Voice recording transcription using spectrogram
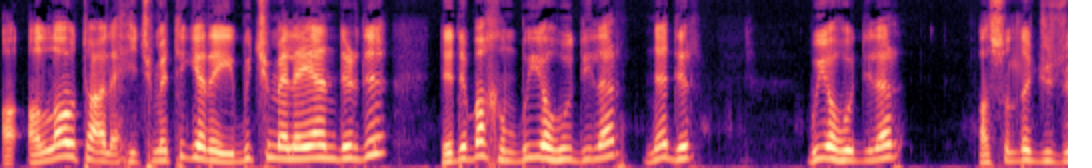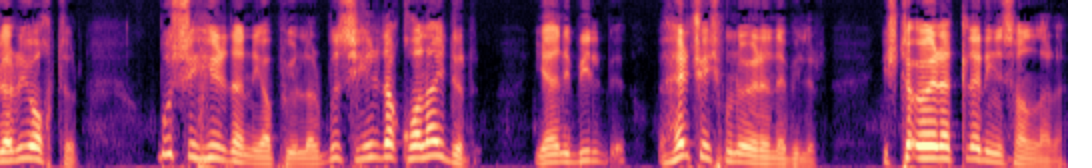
Allahu Teala hikmeti gereği bir meleği endirdi. Dedi bakın bu Yahudiler nedir? Bu Yahudiler aslında güçleri yoktur. Bu sihirden yapıyorlar. Bu sihir de kolaydır. Yani bil, her çeşit bunu öğrenebilir. İşte öğrettiler insanlara.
